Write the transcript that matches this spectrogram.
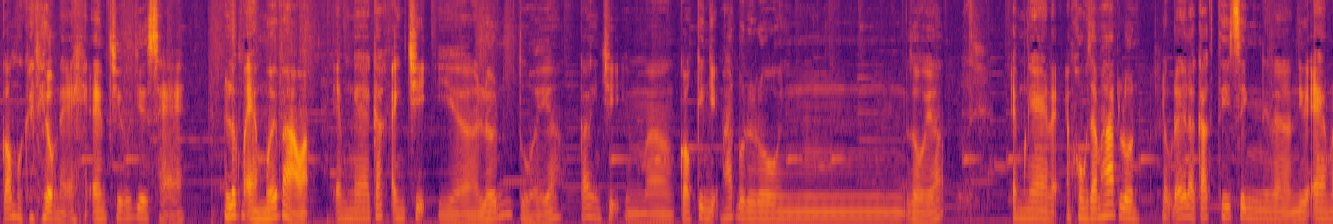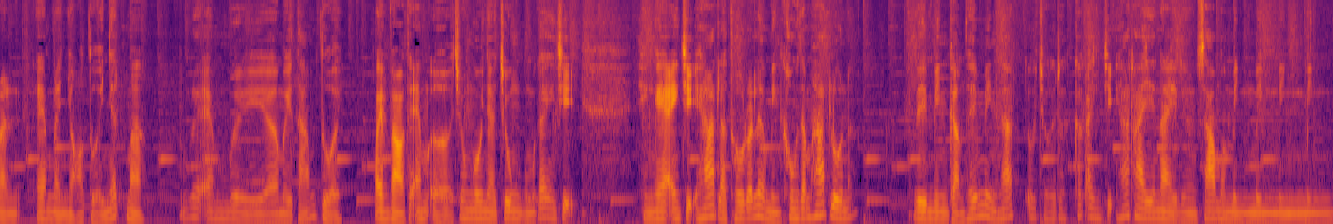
Có một cái điều này em chưa có chia sẻ. Lúc mà em mới vào á em nghe các anh chị ờ, lớn tuổi á các anh chị mà có kinh nghiệm hát bolero rồi á em nghe là em không dám hát luôn. Lúc đấy là các thí sinh là như em là em là nhỏ tuổi nhất mà. Lúc đấy em 10 18 tuổi. Và em vào thì em ở trong ngôi nhà chung cùng với các anh chị thì nghe anh chị hát là thôi đó là mình không dám hát luôn á. Vì mình cảm thấy mình hát ôi trời ơi các anh chị hát hay như này thì làm sao mà mình mình mình mình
